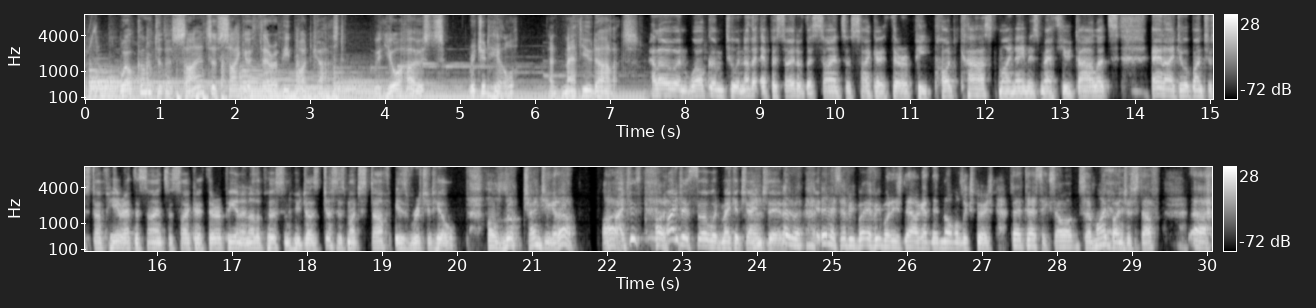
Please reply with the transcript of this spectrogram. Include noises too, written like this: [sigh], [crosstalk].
Welcome to the Science of Psychotherapy podcast with your hosts, Richard Hill and Matthew Dahlitz. Hello, and welcome to another episode of the Science of Psychotherapy podcast. My name is Matthew Dahlitz, and I do a bunch of stuff here at the Science of Psychotherapy. And another person who does just as much stuff is Richard Hill. Oh, look, changing it up. I just, I just thought would make a change there. [laughs] yes, everybody, everybody's now got their novel experience. Fantastic. So, so my bunch of stuff uh,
